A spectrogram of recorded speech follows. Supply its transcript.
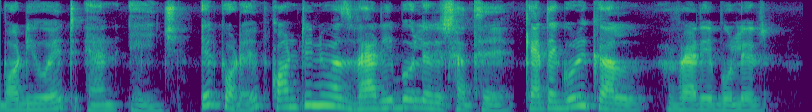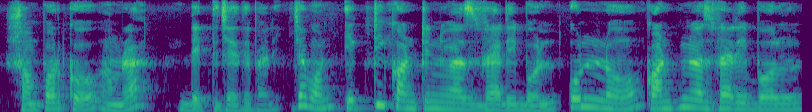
body weight and age এরপরে কন্টিনিউয়াস ভ্যারিয়েবলের সাথে ক্যাটেগরিক্যাল ভ্যারিয়েবলের সম্পর্ক আমরা দেখতে চাইতে পারি। যেমন, একটি কন্টিনিউয়াস ভ্যারিয়েবল অন্য কন্টিনিউয়াস ভ্যারিয়েবল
